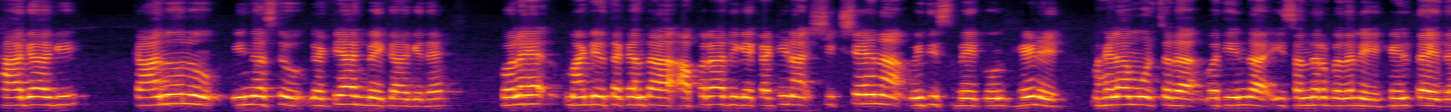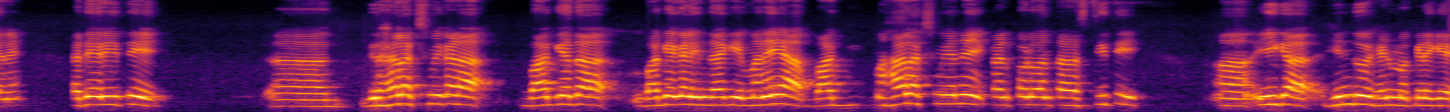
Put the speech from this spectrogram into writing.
ಹಾಗಾಗಿ ಕಾನೂನು ಇನ್ನಷ್ಟು ಗಟ್ಟಿಯಾಗಬೇಕಾಗಿದೆ. ಕೊಲೆ ಮಾಡಿರ್ತಕ್ಕಂಥ ಅಪರಾಧಿಗೆ ಕಠಿಣ ಶಿಕ್ಷೆಯನ್ನ ವಿಧಿಸಬೇಕು ಅಂತ ಹೇಳಿ ಮಹಿಳಾ ಮೋರ್ಚಾದ ವತಿಯಿಂದ ಈ ಸಂದರ್ಭದಲ್ಲಿ ಹೇಳ್ತಾ ಇದ್ದೇನೆ. ಅದೇ ರೀತಿ ಗೃಹಲಕ್ಷ್ಮಿಗಳ ಭಾಗ್ಯದ, ಭಾಗ್ಯಗಳಿಂದಾಗಿ ಮನೆಯ ಭಾಗ್ಯ ಮಹಾಲಕ್ಷ್ಮಿಯನ್ನೇ ಕಳ್ಕೊಳ್ಳುವಂತಹ ಸ್ಥಿತಿ ಈಗ ಹಿಂದೂ ಹೆಣ್ಮಕ್ಕಳಿಗೆ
